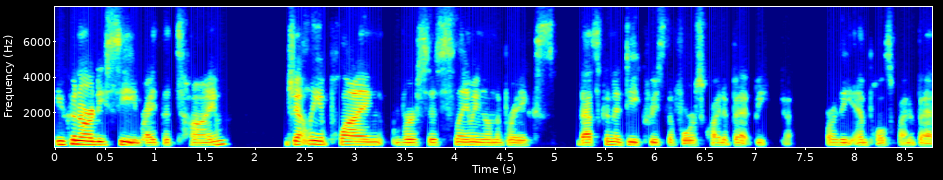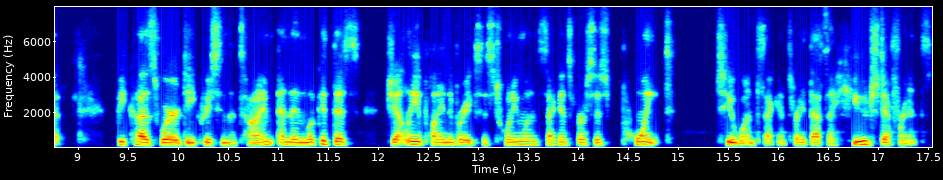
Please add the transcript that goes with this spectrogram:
You can already see, right, the time gently applying versus slamming on the brakes. That's going to decrease the force quite a bit, or the impulse quite a bit, because we're decreasing the time. And then look at this gently applying the brakes is 21 seconds versus 0.21 seconds, right? That's a huge difference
